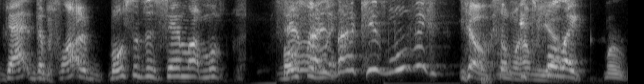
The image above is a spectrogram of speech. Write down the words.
that the plot. Most of the Sandlot movie. Sandlot is like- not a kids movie. Yo, someone help me for out. like, move.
